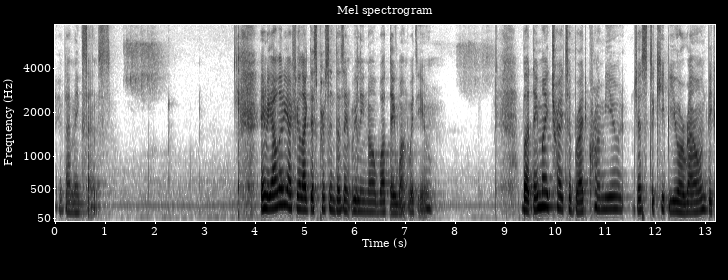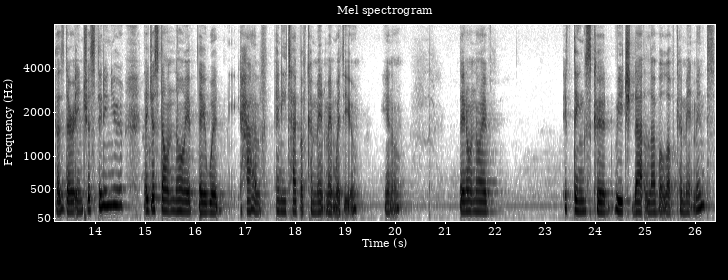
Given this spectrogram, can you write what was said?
if that makes sense. In reality i feel like this person doesn't really know what they want with you but they might try to breadcrumb you just to keep you around because they're interested in you. They just don't know if they would have any type of commitment with you, you know? They don't know if if things could reach that level of commitment.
